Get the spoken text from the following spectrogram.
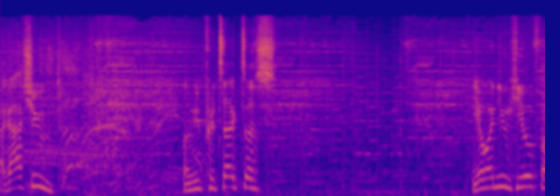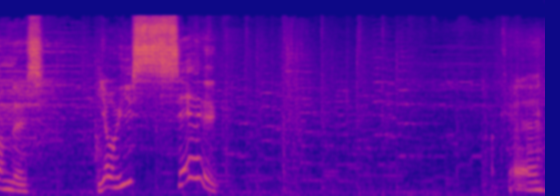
I got you. Let me protect us. Yo, and you heal from this. Yo, he's sick. Okay.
